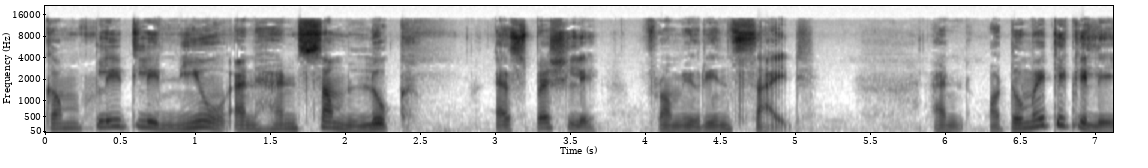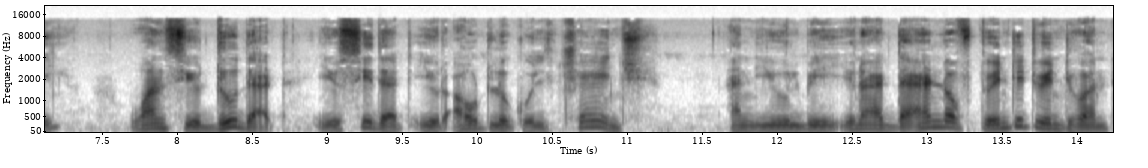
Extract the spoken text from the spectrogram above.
completely new and handsome look especially from your inside and automatically once you do that you see that your outlook will change. And you will be you know at the end of 2021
